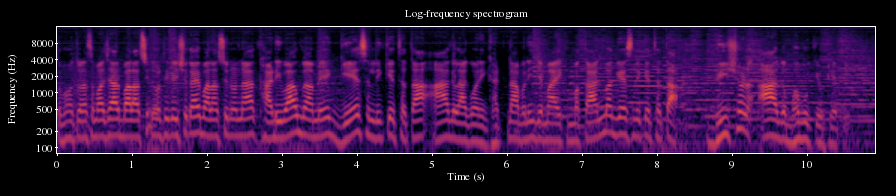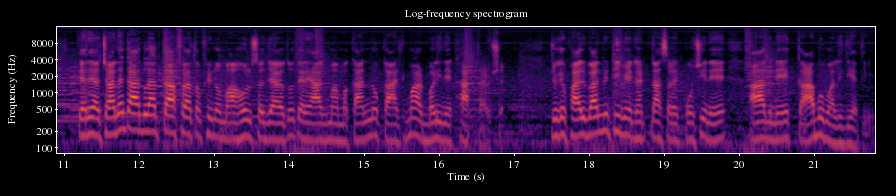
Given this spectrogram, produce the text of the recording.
તો મહત્વના સમાચાર, બાલાસિનોરથી કહી શકાય. બાલાસિનોરના ખાડીવાવ ગામે ગેસ લીકેજ થતાં આગ લાગવાની ઘટના બની, જેમાં એક મકાનમાં ગેસ લીકેજ થતાં ભીષણ આગ ભભૂકી ઉઠી હતી. ત્યારે અચાનક આગ લાગતા અફરાતફરીનો માહોલ સર્જાયો હતો. ત્યારે આગમાં મકાનનો કાટમાળ બળીને ખાખ થયો છે. જોકે ફાયર વિભાગની ટીમે ઘટના સ્થળે પહોંચીને આગને કાબૂમાં લીધી હતી.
